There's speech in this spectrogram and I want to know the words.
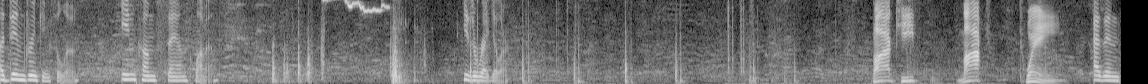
A dim drinking saloon. In comes Sam Clemens. He's a regular. Barkeep Mark Twain. As in,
